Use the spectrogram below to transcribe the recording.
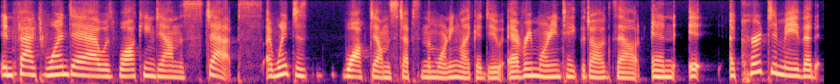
in fact, one day I was walking down the steps. I went to walk down the steps in the morning like I do every morning, take the dogs out, and it occurred to me that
